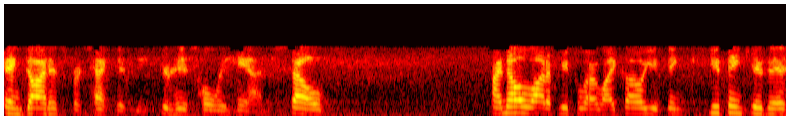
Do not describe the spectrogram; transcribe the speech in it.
and God has protected me through His holy hand. So I know a lot of people are like, "Oh, you think you think you're this,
